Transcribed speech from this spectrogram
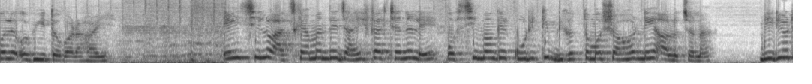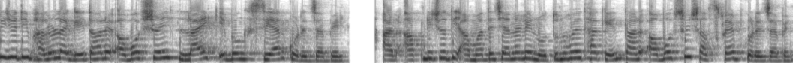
বলে অভিহিত করা হয়। এই ছিল আজকে আমাদের জাহিফ্যাক চ্যানেলে পশ্চিমবঙ্গের কুড়িটি বৃহত্তম শহর নিয়ে আলোচনা। ভিডিওটি যদি ভালো লাগে, তাহলে অবশ্যই লাইক এবং শেয়ার করে যাবেন। আর আপনি যদি আমাদের চ্যানেলে নতুন হয়ে থাকেন, তাহলে অবশ্যই সাবস্ক্রাইব করে যাবেন।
